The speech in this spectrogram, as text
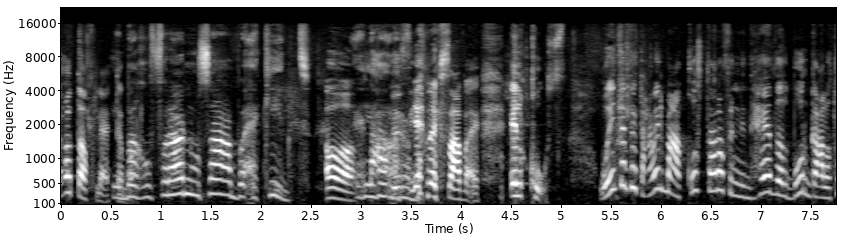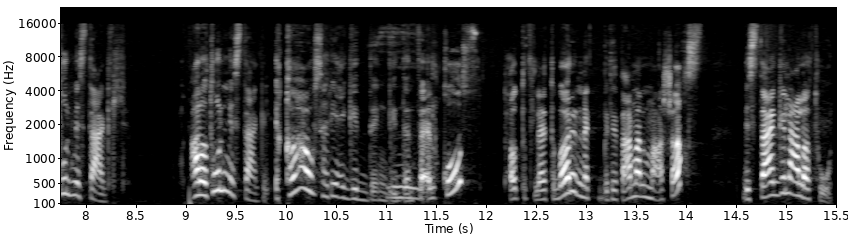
تحطها في الاعتبار. يبقى غفرانه صعب أكيد. آه العقرب. يعني صعبة قوي القوس. وانت بتتعامل مع القوس تعرف إن هذا البرج على طول مستعجل. على طول مستعجل. إيقاعه سريع جدا جدا. فالقوس تحط في الاعتبار إنك بتتعامل مع شخص مستعجل على طول.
